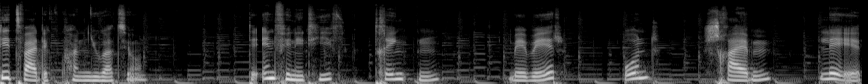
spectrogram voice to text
Die zweite Konjugation. Der Infinitiv trinken, beber und schreiben, leer.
